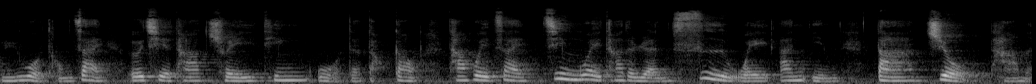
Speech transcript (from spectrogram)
与我同在，而且他垂听我的祷告，他会在敬畏他的人四围安营，搭救他们。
